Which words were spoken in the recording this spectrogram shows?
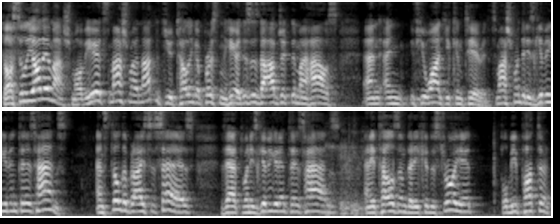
Dasil mashma. Over here, it's mashma, not that you're telling a person here, this is the object in my house, and, and if you want, you can tear it. It's mashma that he's giving it into his hands. And still the Braise says that when he's giving it into his hands, and he tells him that he can destroy it, he'll be potter.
